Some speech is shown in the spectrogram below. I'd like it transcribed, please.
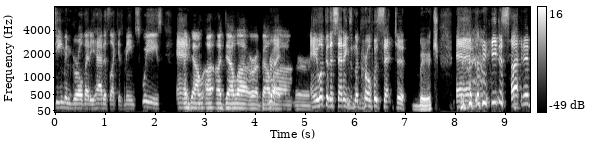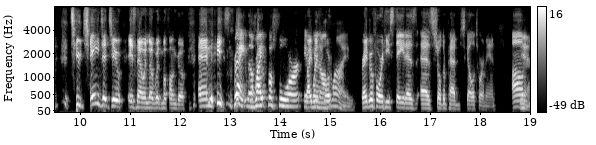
demon girl that he had as like his main squeeze, and Adele, uh, Adela or Abella Right. or and he looked at the settings, and the girl was set to bitch, and he decided to change it to is now in love with Mofungo, and he's right right before it Right went before- offline. right before he stayed as as shoulder pad Skeletor man. Um, Yeah.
